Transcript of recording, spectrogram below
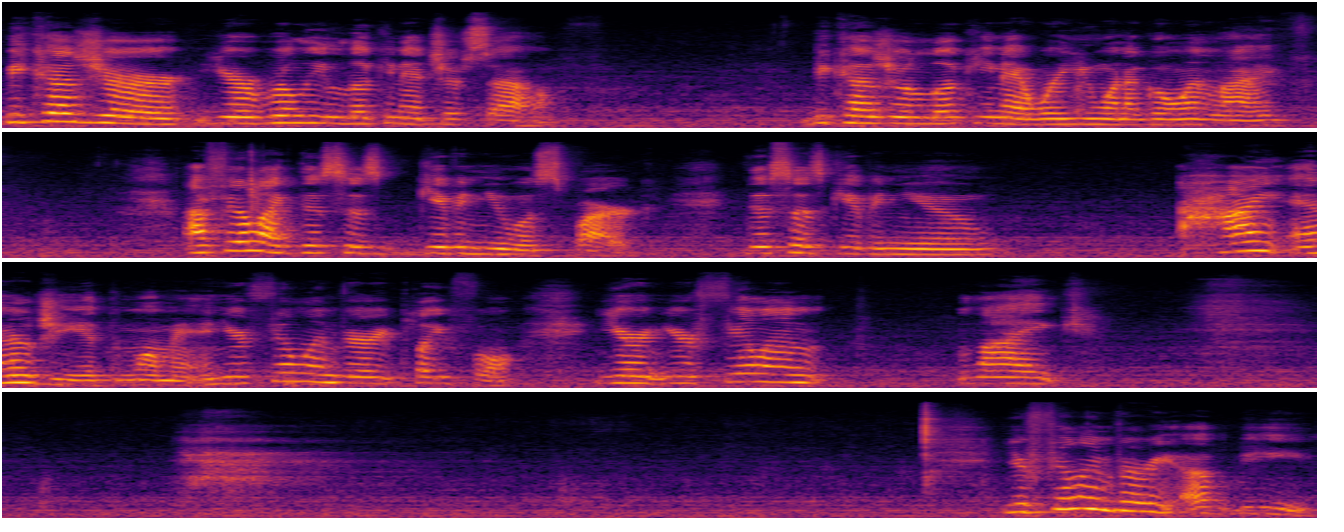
because you're, you're really looking at yourself, because you're looking at where you want to go in life, I feel like this is giving you a spark. This is giving you high energy at the moment and you're feeling very playful. You're you're feeling like you're feeling very upbeat,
